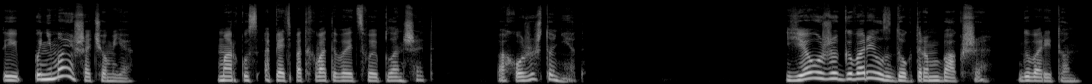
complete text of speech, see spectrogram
Ты понимаешь, о чем я? Маркус опять подхватывает свой планшет. Похоже, что нет. «Я уже говорил с доктором Бакше», — говорит он.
